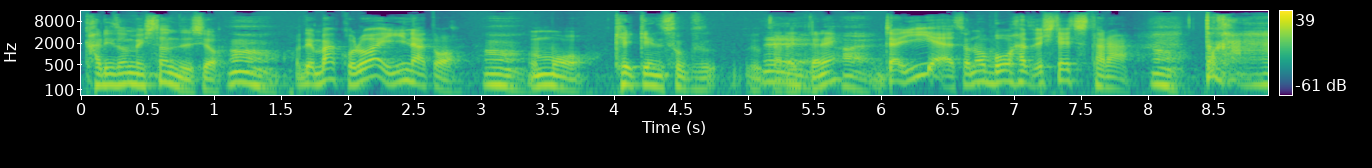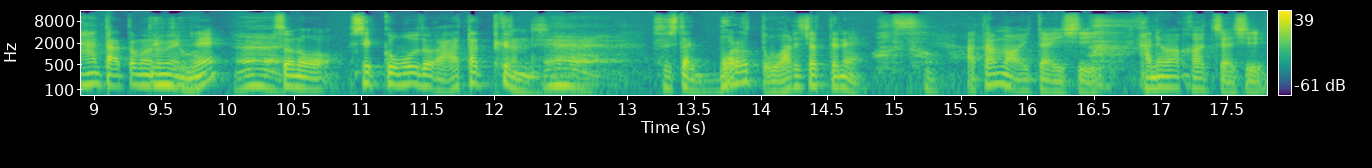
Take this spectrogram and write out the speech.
仮止めしたんですよ、うんでまあこれはいいなと、うもう経験則から言ってね、ええはい。じゃあいいやその棒外してっつったら、うん。ドカーンと頭の上にね、ええ。その石膏ボードが当たってくるんですよ、ええ。そしたらボロッと割れちゃってね。頭は痛いし金はかかっちゃうし。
